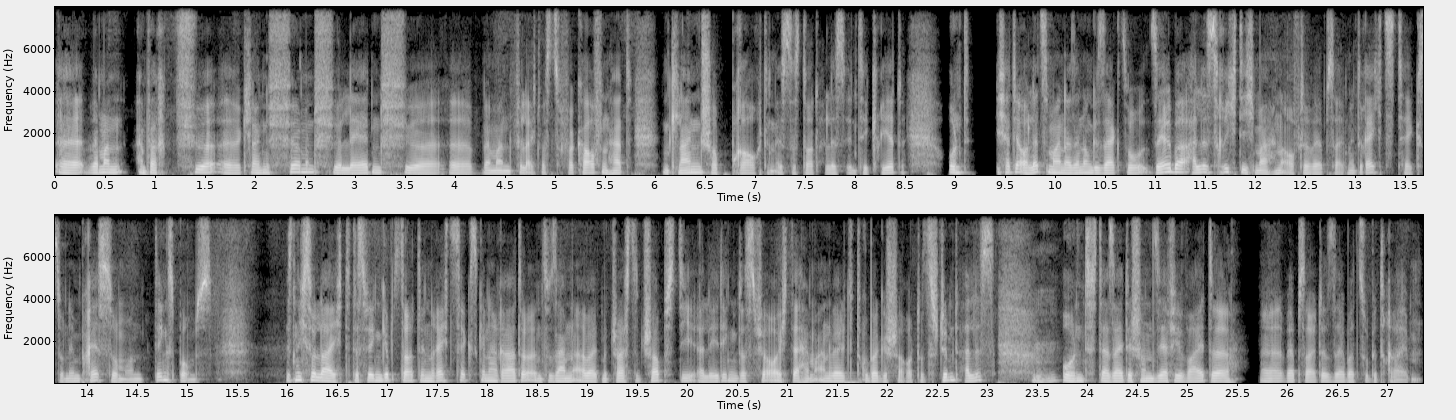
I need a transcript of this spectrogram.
äh, wenn man einfach für äh, kleine Firmen, für Läden, für äh, wenn man vielleicht was zu verkaufen hat, einen kleinen Shop braucht, dann ist das dort alles integriert. Und ich hatte ja auch letztes Mal in der Sendung gesagt, so selber alles richtig machen auf der Website mit Rechtstext und Impressum und Dingsbums ist nicht so leicht. Deswegen gibt es dort den Rechtstextgenerator in Zusammenarbeit mit Trusted Shops, die erledigen das für euch. Da haben Anwälte drüber geschaut. Das stimmt alles. Mhm. Und da seid ihr schon sehr viel weiter, äh, Webseite selber zu betreiben.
